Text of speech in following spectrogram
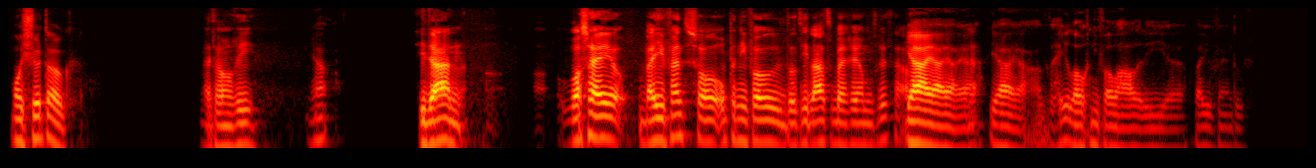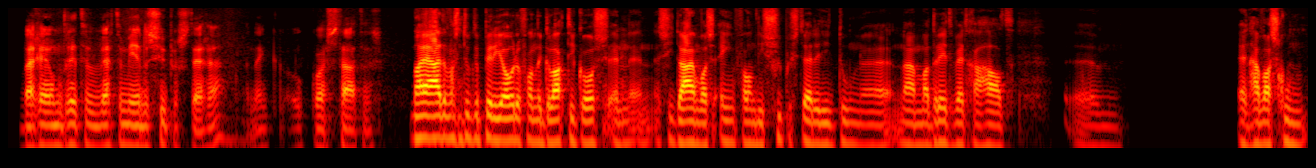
Mooi shirt ook. Met Henri. Ja. Zidane. Was hij bij Juventus al op het niveau dat hij later bij Real Madrid haalde? Ja, ja, ja, ja. Ja. ja, een heel hoog niveau haalde hij eh, bij Juventus. Bij Real Madrid werd hij meer de superster, hè? Ik denk ook qua status. Nou ja, dat was natuurlijk de periode van de Galacticos. En, en Zidane was een van die supersterren die toen eh, naar Madrid werd gehaald. Ehm, en hij was gewoon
